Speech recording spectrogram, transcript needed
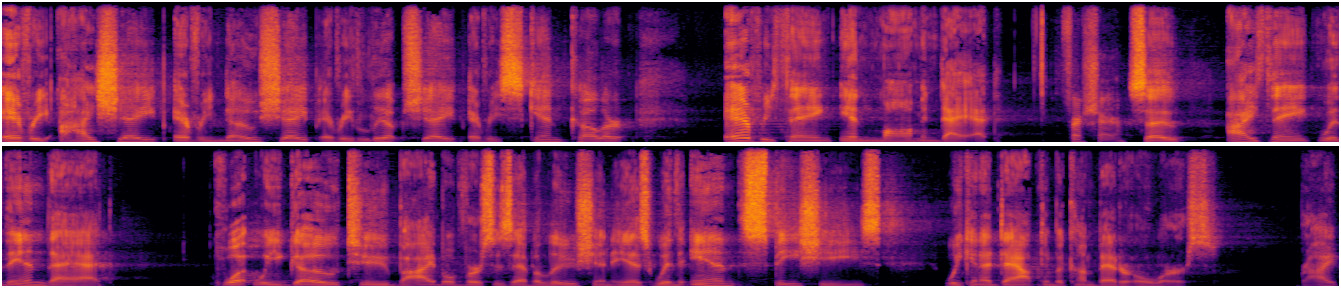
Every eye shape, every nose shape, every lip shape, every skin color, everything in mom and dad. For sure. So I think within that, what we go to Bible versus evolution is within species, we can adapt and become better or worse, right?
